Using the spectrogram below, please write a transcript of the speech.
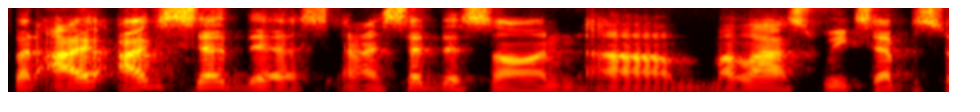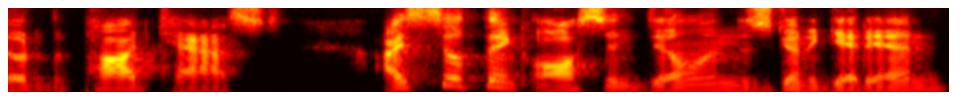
But I, I've said this, and I said this on um, my last week's episode of the podcast. I still think Austin Dillon is going to get in.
